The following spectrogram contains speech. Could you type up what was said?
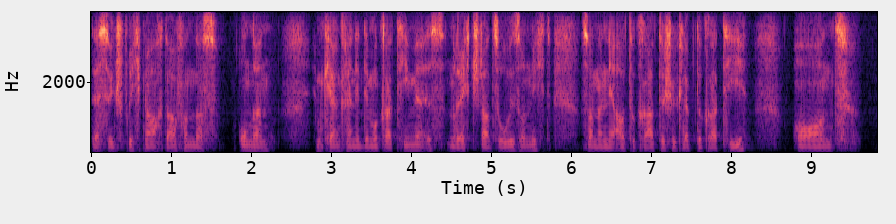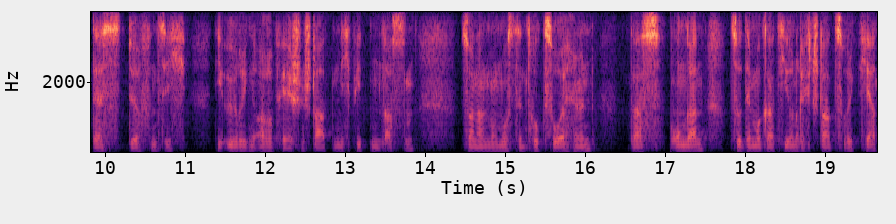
Deswegen spricht man auch davon, dass Ungarn im Kern keine Demokratie mehr ist, ein Rechtsstaat sowieso nicht, sondern eine autokratische Kleptokratie. Und das dürfen sich die übrigen europäischen Staaten nicht bieten lassen, sondern man muss den Druck so erhöhen, dass Ungarn zur Demokratie und Rechtsstaat zurückkehrt,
